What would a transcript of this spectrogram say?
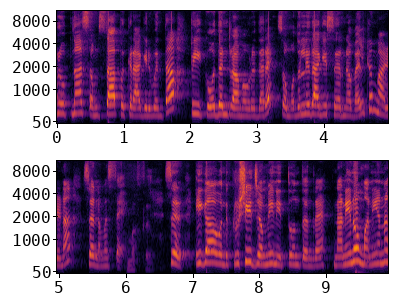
ಗ್ರೂಪ್ನ ಸಂಸ್ಥಾಪಕರಾಗಿರುವಂತ ಪಿ ಕೋದನ್ ರಾಮ್ ಅವರಿದ್ದಾರೆ. ಸೊ ಮೊದಲನೇದಾಗಿ ಸರ್ನ ವೆಲ್ಕಮ್ ಮಾಡೋಣ. ಸರ್ ನಮಸ್ತೆ. ಸರ್ ಈಗ ಒಂದು ಕೃಷಿ ಜಮೀನ್ ಇತ್ತು ಅಂತಂದ್ರೆ ನಾನೇನೋ ಮನೆಯನ್ನ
